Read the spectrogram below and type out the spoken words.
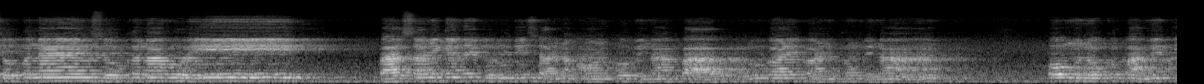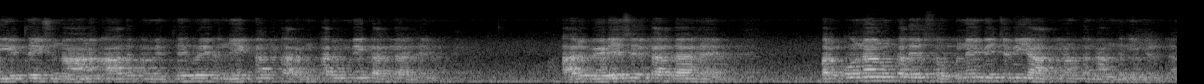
ਸੁਪਨੈ ਸੁਖ ਨ ਹੋਈ। ਪਾਤਸ਼ਾਹ ਜੀ ਕਹਿੰਦੇ ਗੁਰੂ ਦੀ ਸ਼ਰਨ ਆਉਣ ਤੋਂ ਬਿਨਾ ਭਾਵ ਗੁਰੂ ਵਾਲੇ ਬਣ ਤੋਂ ਬਿਨਾ ਉਹ ਮਨੁੱਖ ਭਾਵੇਂ ਤੀਰਥ, ਇਸ਼ਨਾਨ ਆਦਿਕ ਮਿੱਥੇ ਹੋਏ ਅਨੇਕਾਂ ਧਰਮ ਕਰਮ ਵੀ ਕਰਦਾ ਹੈ। ਹਰ ਵੇੜੇ ਸਿਰ ਕਰਦਾ ਹੈ, ਪਰ ਉਹਨਾਂ ਨੂੰ ਕਦੇ ਸੁਪਨੇ ਵਿੱਚ ਵੀ ਆਤਮਿਕ ਆਨੰਦ ਨਹੀਂ ਮਿਲਦਾ।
